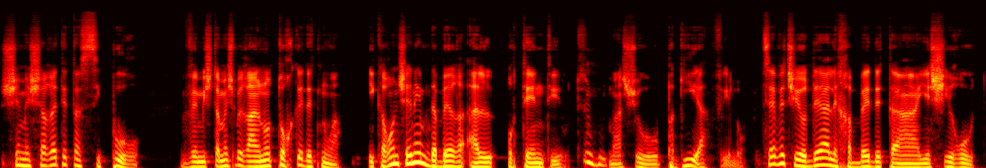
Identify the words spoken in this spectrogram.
שמשרת את הסיפור, ומשתמש ברעיונות תוך כדי תנועה. עיקרון שני מדבר על אותנטיות. משהו פגיע אפילו. צוות שיודע לכבד את הישירות,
